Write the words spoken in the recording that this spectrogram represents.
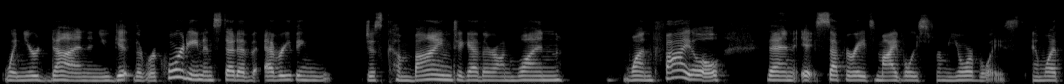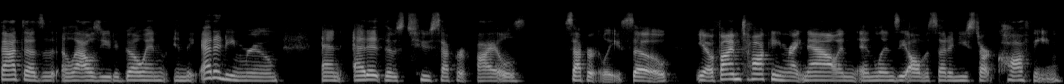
when you're done and you get the recording, instead of everything just combined together on one one file, then it separates my voice from your voice. And what that does, it allows you to go in in the editing room and edit those two separate files separately. So, you know, if I'm talking right now and, and Lindsay, all of a sudden you start coughing,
